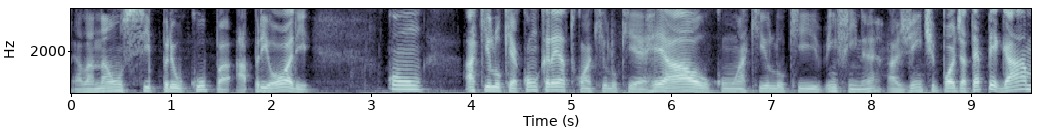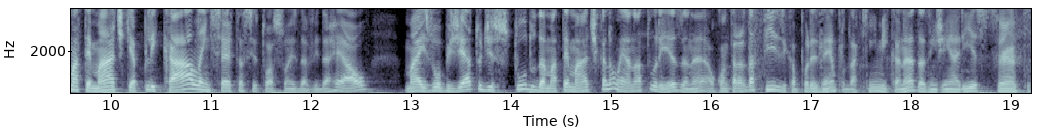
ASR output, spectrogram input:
Ela não se preocupa a priori com aquilo que é concreto, com aquilo que é real, com aquilo que, enfim, né? A gente pode até pegar a matemática e aplicá-la em certas situações da vida real, mas o objeto de estudo da matemática não é a natureza, né? Ao contrário da física, por exemplo, da química, né? Das engenharias. Certo.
